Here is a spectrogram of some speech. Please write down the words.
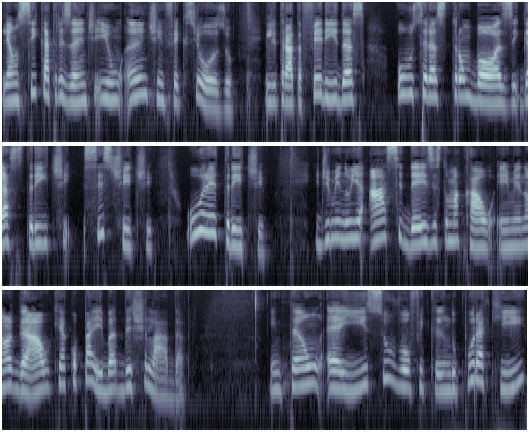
Ele é um cicatrizante e um anti-infeccioso. Ele trata feridas, úlceras, trombose, gastrite, cistite, uretrite e diminui a acidez estomacal em menor grau que a copaíba destilada. Então é isso, vou ficando por aqui.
